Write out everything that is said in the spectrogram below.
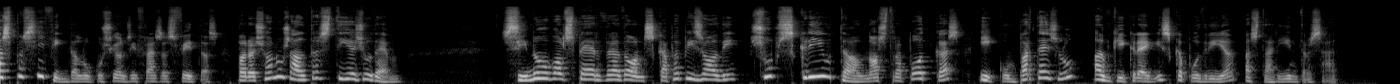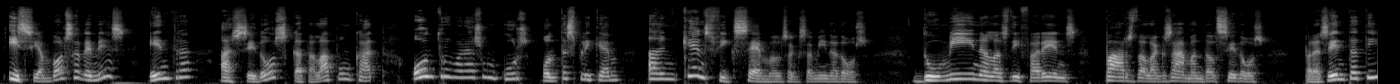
específic de locucions i frases fetes. Per això nosaltres t'hi ajudem. Si no vols perdre, doncs, cap episodi, subscriu-te al nostre podcast i comparteix-lo amb qui creguis que podria estar-hi interessat. I si en vols saber més, entra a c2català.cat on trobaràs un curs on t'expliquem en què ens fixem els examinadors. Domina les diferents parts de l'examen del C2. Presenta-t'hi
